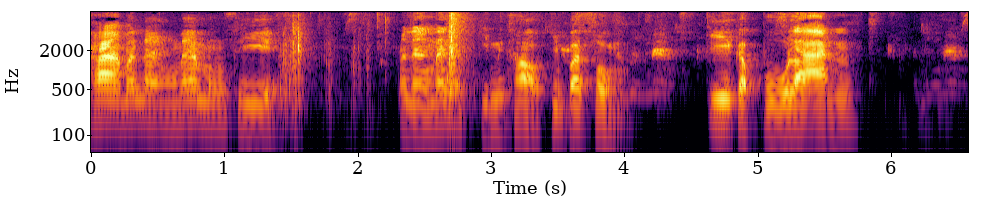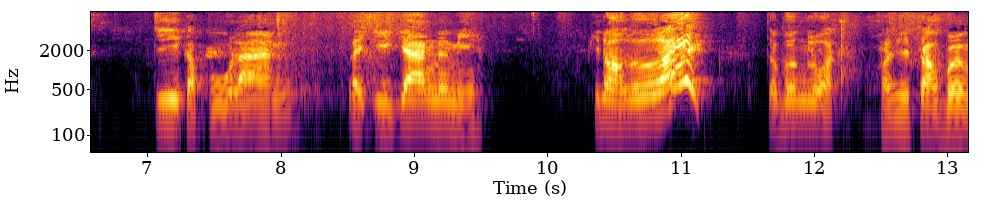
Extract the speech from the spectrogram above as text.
ผ้ามานั่งหน้ามังซีมานั่งนั่งกินข้าวกินปลาสมจีกับปูหลาน จีกับปูหลานและอีกอย่างหนึงนี่ พี่น้องเอ้ยเจะเบิ่งโหลดขอสิเจ้าเบิ่ง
